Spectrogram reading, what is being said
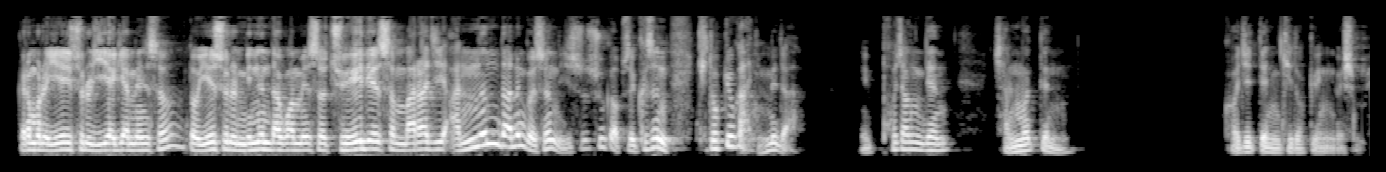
그러므로 예수를 이야기하면서 또 예수를 믿는다고 하면서 죄에 대해서 말하지 않는다는 것은 있을 수가 없어요. 그것은 기독교가 아닙니다. 포장된 잘못된 거짓된 기독교인 것입니다.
